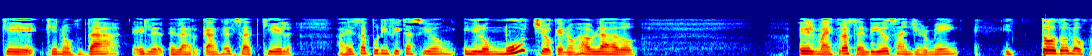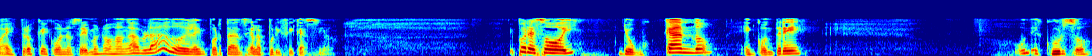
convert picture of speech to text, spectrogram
que, nos da el, el arcángel Zadkiel a esa purificación y lo mucho que nos ha hablado el maestro ascendido San Germain y todos los maestros que conocemos nos han hablado de la importancia de la purificación. Y por eso hoy, yo buscando, encontré un discurso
